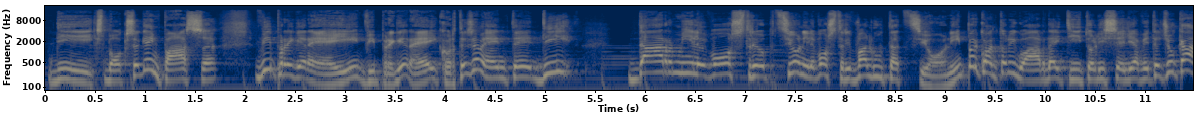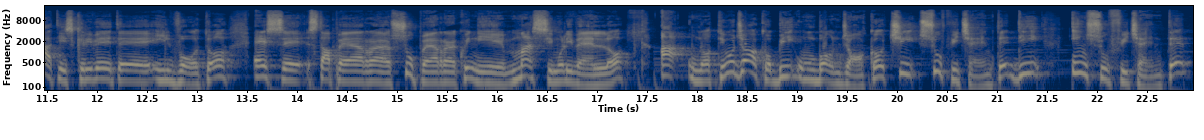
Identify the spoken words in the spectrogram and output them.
di Xbox Game Pass, vi pregherei, vi pregherei cortesemente di darmi le vostre opzioni, le vostre valutazioni per quanto riguarda i titoli. Se li avete giocati, scrivete il voto. S sta per super, quindi massimo livello. A un ottimo gioco, B un buon gioco, C sufficiente, D insufficiente.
